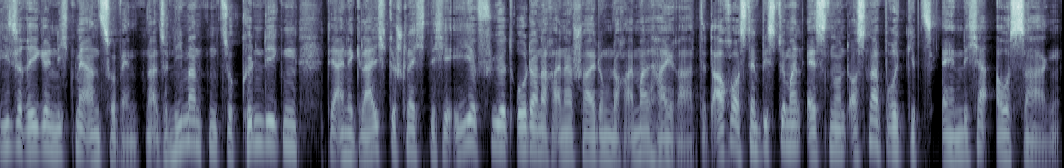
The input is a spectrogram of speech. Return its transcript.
diese Regeln nicht mehr anzuwenden, also niemanden zu kündigen, der eine gleichgeschlechtliche Ehe führt oder nach einer Scheidung noch einmal heiratet. Auch aus den Bistümern Essen und Osnabrück gibt's ähnliche Aussagen.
